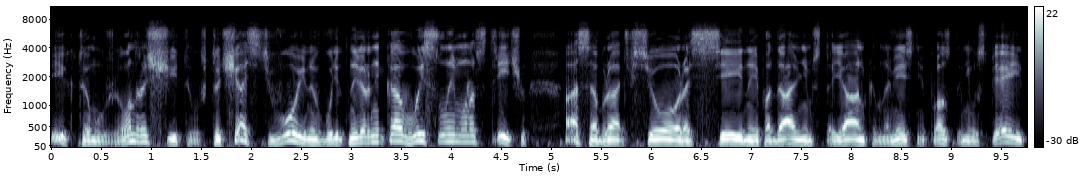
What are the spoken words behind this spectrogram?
и к тому же он рассчитывал, что часть воинов будет наверняка выслана ему навстречу, а собрать все рассеянное по дальним стоянкам наместник просто не успеет.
